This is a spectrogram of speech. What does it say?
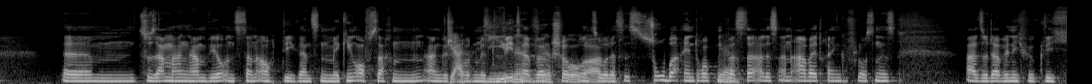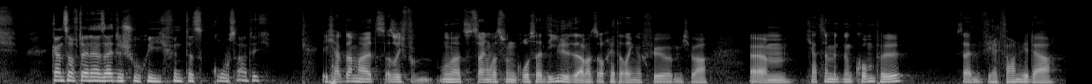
ähm, Zusammenhang haben wir uns dann auch die ganzen Making-of-Sachen angeschaut Ja, mit Veta-Workshop und so. Das ist so beeindruckend, Ja. was da alles an Arbeit reingeflossen ist. Also da bin ich wirklich ganz auf deiner Seite, Shuri. Ich finde das großartig. Ich habe damals, also ich, um mal zu sagen, was für ein großer Deal damals auch Herr der Ringe für mich war. Ähm, ich hatte mit einem Kumpel, seit, wie alt waren wir da?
